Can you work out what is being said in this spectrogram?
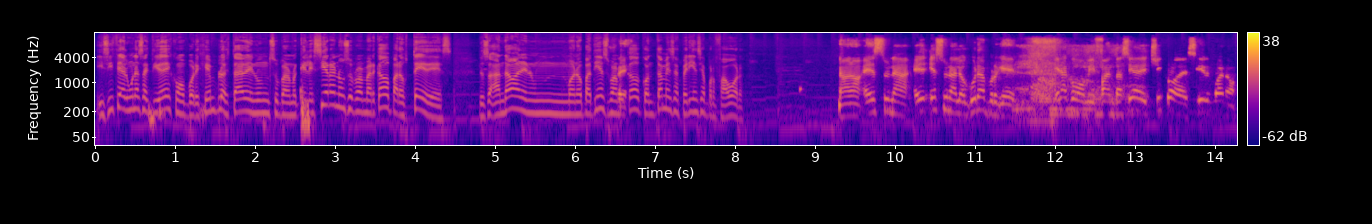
hiciste algunas actividades como por ejemplo estar en un supermercado, que le cierran un supermercado para ustedes. Los andaban en un monopatín en el supermercado, contame esa experiencia, por favor. No, no, es una, es es una locura porque era como mi fantasía de chico decir, bueno,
